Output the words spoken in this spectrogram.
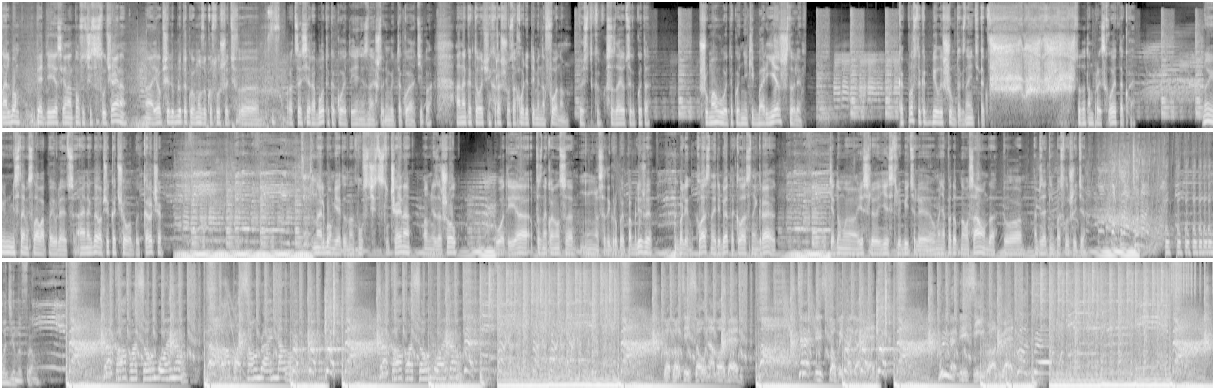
На альбом 5DS я наткнулся чисто случайно. А, я вообще люблю такую музыку слушать в, в процессе работы какой-то, я не знаю, что-нибудь такое, типа. Она как-то очень хорошо заходит именно фоном. То есть как, создается какой-то шумовой такой некий барьер, что ли. Как просто как белый шум, так знаете, так что-то там происходит такое. Ну и местами слова появляются. А иногда вообще качево будет. Короче, на альбом я это наткнулся чисто случайно. Он мне зашел. Вот, и я познакомился с этой группой поближе. Блин, классные ребята, классно играют. Я думаю, если есть любители у меня подобного саунда, то обязательно послушайте. Паладин FM. Clock up boy now. Clock up a sound right now. Now. The dirty sound of a dead. Take this stuff in your head. We make this sea run red.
